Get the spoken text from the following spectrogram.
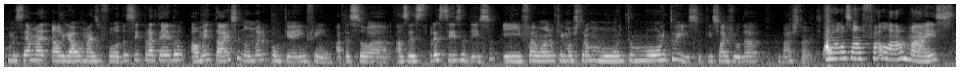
comecei a, a ligar mais o foda-se pretendo aumentar esse número, porque, enfim, a pessoa às vezes precisa disso. E foi um ano que mostrou muito, muito isso, que isso ajuda bastante. Em relação a falar mais,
